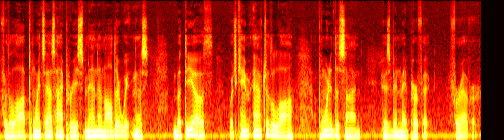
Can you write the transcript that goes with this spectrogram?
For the law appoints as high priests men in all their weakness, but the oath, which came after the law, appointed the Son, who has been made perfect forever.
